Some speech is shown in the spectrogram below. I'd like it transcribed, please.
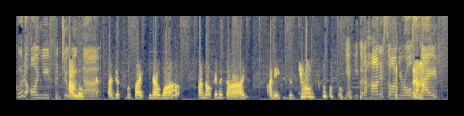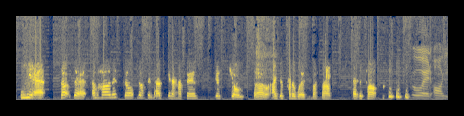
Good on you for doing I that. it. I just was like, you know what? I'm not going to die. I need to just jump. Yeah, you got a harness on, you're all safe. yeah, that's it. I'm harnessed up. Nothing bad's going to happen. Just jump. So I just had a word with myself at the top. Good. Oh, you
